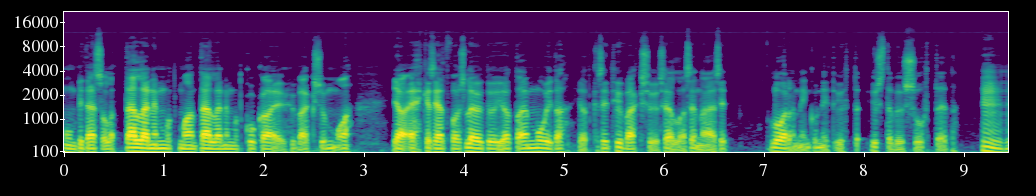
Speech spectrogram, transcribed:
mun pitäisi olla tällainen, mutta mä oon tällainen, mutta kukaan ei hyväksy mua. Ja ehkä sieltä voisi löytyä jotain muita, jotka sitten hyväksyy sellaisena ja sitten luoda niin kuin niitä yhtä, ystävyyssuhteita. Mm.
